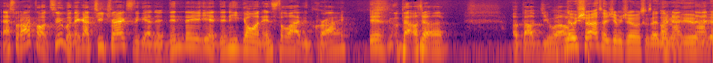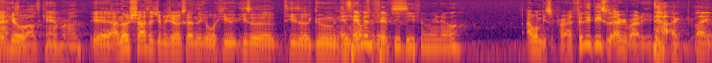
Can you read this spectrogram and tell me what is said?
That's what I thought too, but they got two tracks together. Didn't they? Yeah, didn't he go on Insta Live and cry Yeah. about uh about Jewel? No shots at Jim Jones because I think not, he'll, not, yeah, not he'll- Juelz Cam'ron. yeah, I know shots at Jim Jones. 'cause I think well, he, he's a he's a goon. Is him and Fifty beefing right now? I wouldn't be surprised. Fifty beefs with everybody. Like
